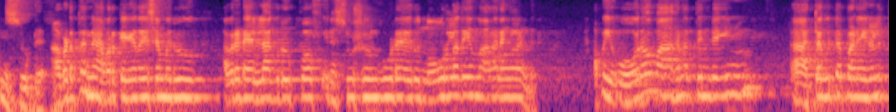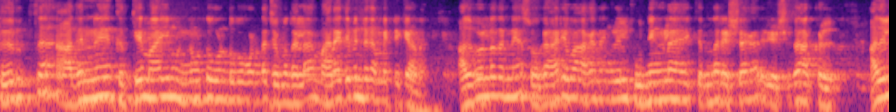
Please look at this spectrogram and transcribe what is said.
ഇൻസ്റ്റിറ്റ്യൂട്ട്. അവിടെ തന്നെ അവർക്ക് ഏകദേശം ഒരു അവരുടെ എല്ലാ ഗ്രൂപ്പ് ഓഫ് ഇൻസ്റ്റിറ്റ്യൂഷനും കൂടെ ഒരു നൂറിലധികം വാഹനങ്ങളുണ്ട്. അപ്പൊ ഈ ഓരോ വാഹനത്തിന്റെയും അറ്റകുറ്റപ്പണികൾ തീർത്ത് അതിനെ കൃത്യമായി മുന്നോട്ട് കൊണ്ടുപോകേണ്ട ചുമതല മാനേജ്മെന്റ് കമ്മിറ്റിക്കാണ് അതുപോലെ തന്നെ സ്വകാര്യ വാഹനങ്ങളിൽ കുഞ്ഞുങ്ങളെ അയക്കുന്ന രക്ഷ രക്ഷിതാക്കൾ അതിൽ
